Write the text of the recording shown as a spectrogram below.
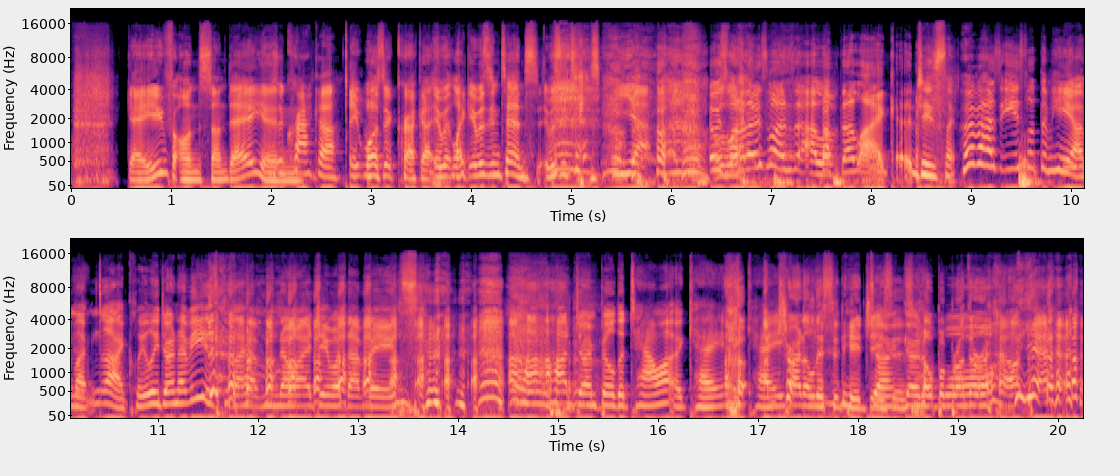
gave on Sunday. It was a cracker. It was a cracker. It was like, it was intense. It was intense. Yeah. It was one of those ones that I love that like Jesus like whoever has ears let them hear. I'm like, "Nah, I clearly don't have ears because I have no idea what that means. uh-huh, uh-huh, don't build a tower. Okay, okay. I'm trying to listen here, Don't Jesus. Help a brother war. out. yeah.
